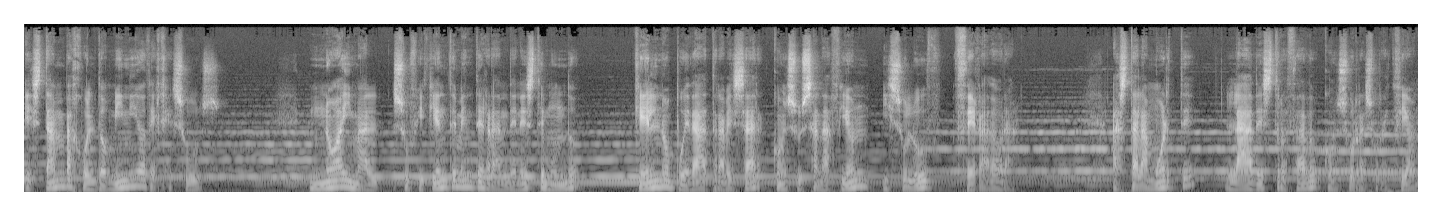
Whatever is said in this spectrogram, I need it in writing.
están bajo el dominio de Jesús. No hay mal suficientemente grande en este mundo que Él no pueda atravesar con su sanación y su luz cegadora. Hasta la muerte la ha destrozado con su resurrección.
